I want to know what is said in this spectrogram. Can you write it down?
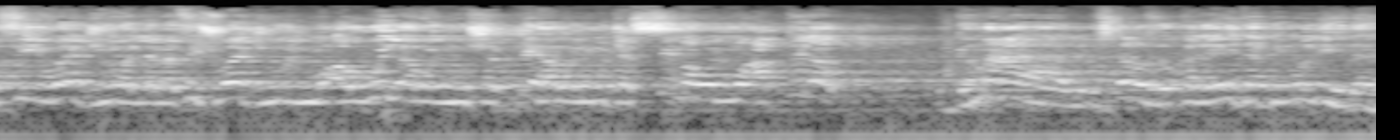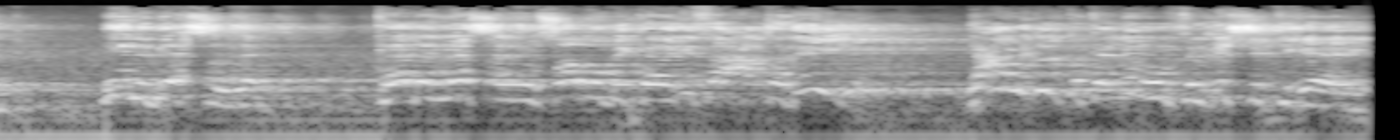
وفي وجه ولا ما فيش وجه؟ والمؤولة والمشبهة والمجسمة والمعطلة. الجماعة اللي بيشتغلوا في الوكالة إيه ده؟ بيقول إيه ده؟ إيه اللي بيحصل ده؟ كاد الناس أن يصابوا بكارثة عقدية. يا عم دول تكلمهم في الغش التجاري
